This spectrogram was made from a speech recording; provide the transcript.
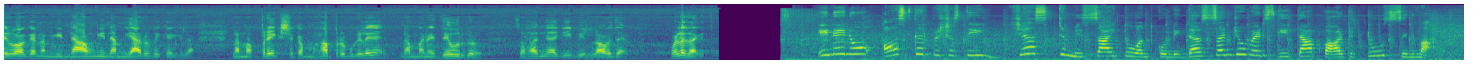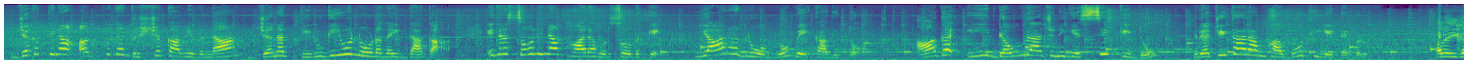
ಇರುವಾಗ ನಮಗೆ ನಮಗೆ ನಮ್ಗೆ ಯಾರೂ ಬೇಕಾಗಿಲ್ಲ. ನಮ್ಮ ಪ್ರೇಕ್ಷಕ ಮಹಾಪ್ರಭುಗಳೇ ನಮ್ಮ ಮನೆ ದೇವ್ರುಗಳು. ಸೊ ಹಾಗಾಗಿ ವಿ ಲವ್ ದ್ಯಾಟ್ ಒಳ್ಳೆಯದಾಗುತ್ತೆ ಇನ್ನೇನು, ಆಸ್ಕರ್ ಪ್ರಶಸ್ತಿ ಜಸ್ಟ್ ಮಿಸ್ ಆಯ್ತು ಅಂದ್ಕೊಂಡಿದ್ದ Sanju weds Geetha part two cinema. ಜಗತ್ತಿನ ಅದ್ಭುತ ದೃಶ್ಯ ಕಾವ್ಯವನ್ನ ಜನ ತಿರುಗಿಯೂ ನೋಡದೇ ಇದ್ದಾಗ. ಇದರ ಸೋಲಿನ ಭಾರ ಹೊರಿಸೋದಕ್ಕೆ ಯಾರಾದರೂ ಒಬ್ರು ಬೇಕಾಗಿತ್ತು. ಆಗ ಈ ಡೌರಾಜನಿಗೆ ಸಿಕ್ಕಿದ್ದು ರಚಿತಾರಾಮ್ ಹಾಗೂ ಥಿಯೇಟರ್ಗಳು. ಅಲ್ಲ, ಈಗ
